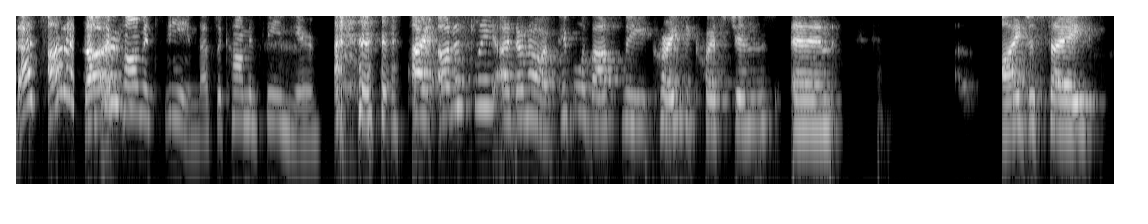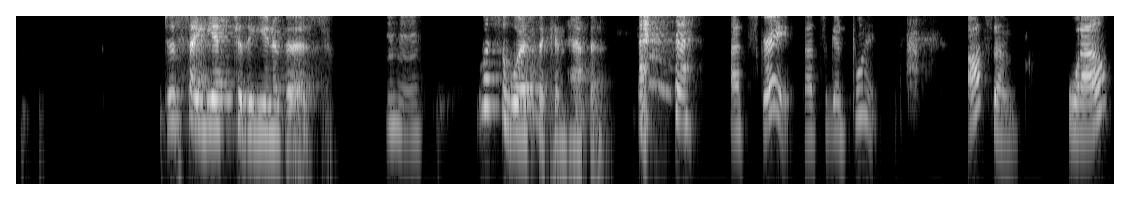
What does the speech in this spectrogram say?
that's that's a common theme. That's a common theme here. I honestly, I don't know. People have asked me crazy questions, and I just say, just say yes to the universe. Mm-hmm. What's the worst that can happen? that's great. That's a good point. Awesome. Well,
